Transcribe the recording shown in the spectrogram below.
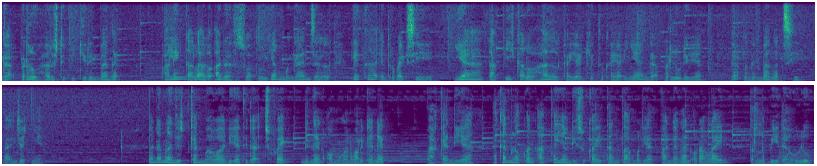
nggak perlu harus dipikirin banget. Paling kalau ada sesuatu yang mengganjal, kita introspeksi, ya tapi kalau hal kayak gitu kayaknya nggak perlu deh ya, nggak penting banget sih lanjutnya. Mana melanjutkan bahwa dia tidak cuek dengan omongan warganet, bahkan dia akan melakukan apa yang disukai tanpa melihat pandangan orang lain terlebih dahulu.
